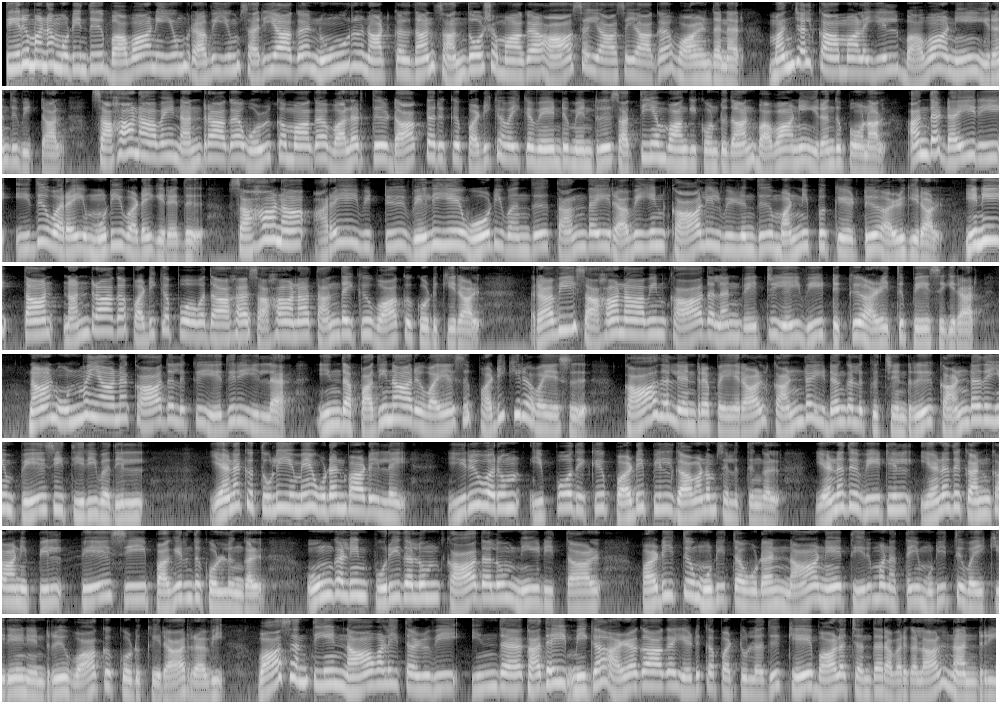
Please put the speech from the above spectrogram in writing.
திருமணம் முடிந்து பவானியும் ரவியும் சரியாக நூறு நாட்கள்தான் சந்தோஷமாக ஆசை ஆசையாக வாழ்ந்தனர். மஞ்சள் காமாலையில் பவானி இறந்துவிட்டாள். சஹானாவை நன்றாக ஒழுக்கமாக வளர்த்து டாக்டருக்கு படிக்க வைக்க வேண்டும் என்று சத்தியம் வாங்கி கொண்டுதான் பவானி இறந்து போனாள். அந்த டைரி இதுவரை முடிவடைகிறது. சஹானா அறையை விட்டு வெளியே ஓடி வந்து தந்தை ரவியின் காலில் விழுந்து மன்னிப்பு கேட்டு அழுகிறாள். இனி தான் நன்றாக படிக்கப் போவதாக சஹானா தந்தைக்கு வாக்கு கொடுக்கிறாள். ரவி சஹானாவின் காதலன் வெற்றியை வீட்டுக்கு அழைத்து பேசுகிறார். நான் உண்மையான காதலுக்கு எதிரி இல்லை. இந்த பதினாறு வயசு படிக்கிற வயசு. காதல் என்ற பெயரால் கண்ட இடங்களுக்கு சென்று கண்டதையும் பேசி திரிவதில் எனக்கு துளியுமே உடன்பாடு இல்லை. இருவரும் இப்போதைக்கு படிப்பில் கவனம் செலுத்துங்கள். எனது வீட்டில் எனது கண்காணிப்பில் பேசி பகிர்ந்து கொள்ளுங்கள். உங்களின் புரிதலும் காதலும் நீடித்தால் படித்து முடித்தவுடன் நானே திருமணத்தை முடித்து வைக்கிறேன் என்று வாக்கு கொடுக்கிறார் ரவி. வாசந்தியின் நாவலை தழுவி இந்த கதை மிக அழகாக எடுக்கப்பட்டுள்ளது கே. பாலச்சந்தர் அவர்களால் நன்றி.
